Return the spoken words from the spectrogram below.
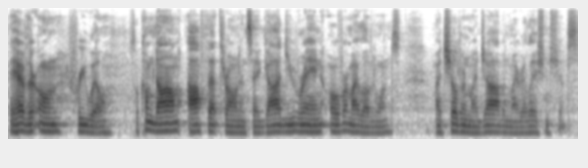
They have their own free will. So come down off that throne and say, God, you reign over my loved ones, my children, my job, and my relationships.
